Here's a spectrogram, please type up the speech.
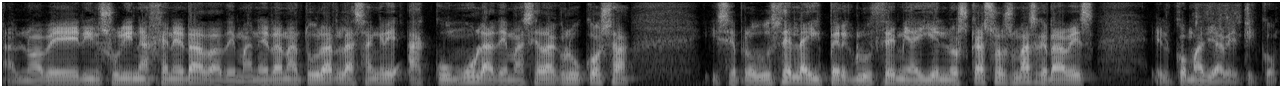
Al no haber insulina generada de manera natural, la sangre acumula demasiada glucosa y se produce la hiperglucemia y en los casos más graves el coma diabético.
